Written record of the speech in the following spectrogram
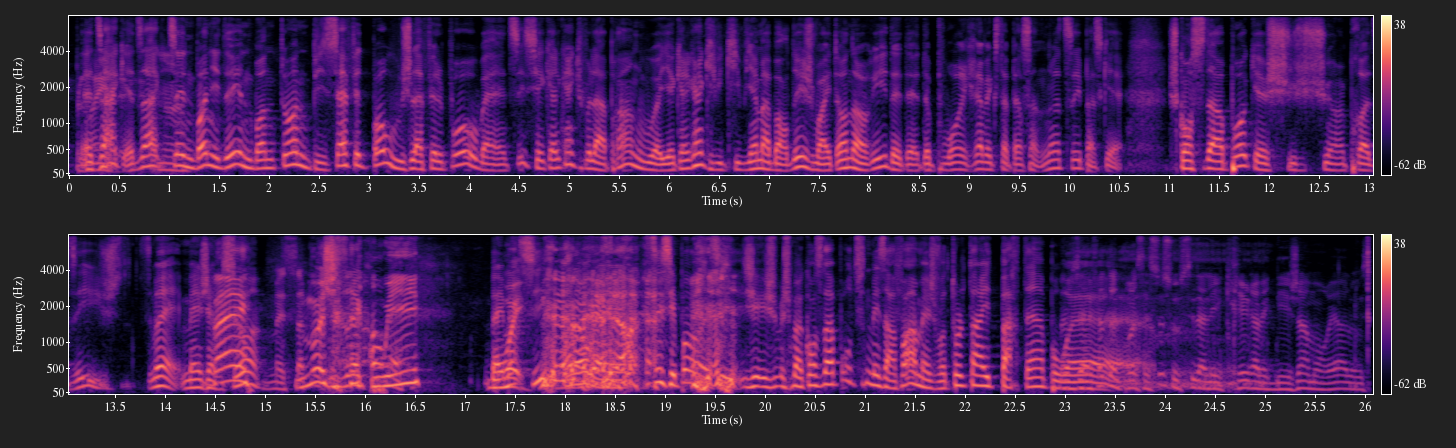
pleins Exact, exact. Tu sais, une bonne idée, une bonne tune, puis si elle fit pas ou je la file pas, ben, tu sais, s'il y a quelqu'un qui veut la prendre ou euh, il y a quelqu'un qui, qui vient m'aborder, je vais être honoré de, de- de pouvoir écrire avec cette personne-là, tu sais, parce que je considère pas que je, suis- je suis un prodige. Ouais, mais j'aime Ben, ça. Mais ça Moi, je dirais que oui. Ben, Oui. merci. C'est pas. j'ai- Je, je me considère pas au-dessus de mes affaires, mais je vais tout le temps être partant pour. Ben, vous avez euh, fait le processus aussi d'aller écrire avec des gens à Montréal aussi.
